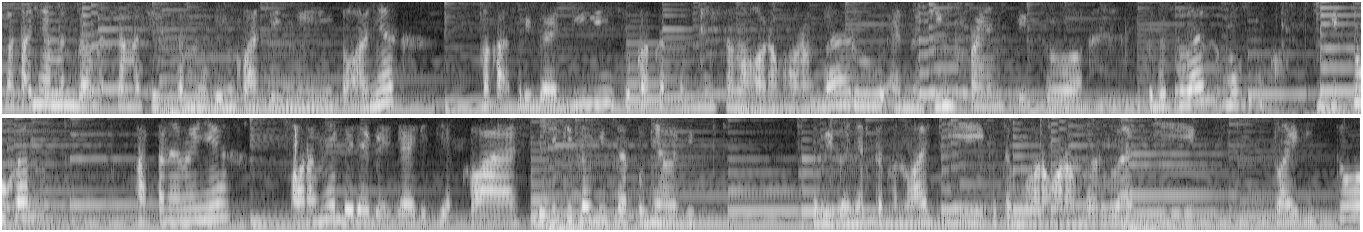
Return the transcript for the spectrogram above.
kakak nyaman banget sama sistem moving class ini. Soalnya kakak pribadi suka ketemu sama orang-orang baru and making friends gitu. Kebetulan itu kan apa namanya orangnya beda-beda di tiap kelas. Jadi kita bisa punya lebih lebih banyak teman lagi, ketemu orang-orang baru lagi. Selain itu,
